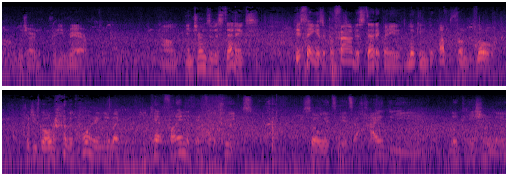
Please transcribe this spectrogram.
uh, which are pretty rare. Um, in terms of aesthetics, this thing is a profound aesthetic when you're looking up from the road. But you go around the corner and you're like, you can't find the thing for the trees. So it's it's a highly locationally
